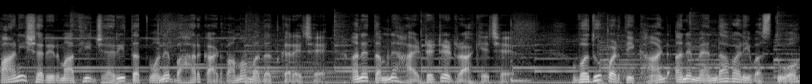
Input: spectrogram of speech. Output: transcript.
પાણી શરીરમાંથી ઝેરી તત્વોને બહાર કાઢવામાં મદદ કરે છે અને તમને હાઇડ્રેટેડ રાખે છે. વધુ પડતી ખાંડ અને મેંદાવાળી વસ્તુઓ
